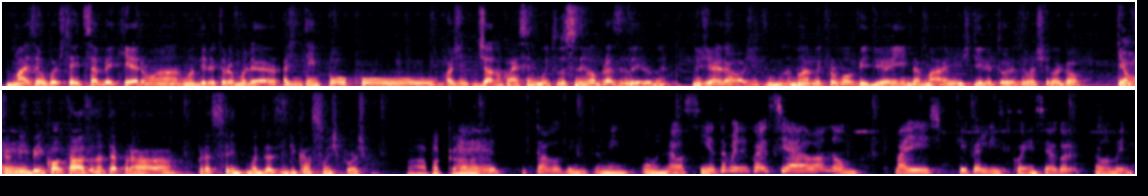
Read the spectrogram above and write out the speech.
Mas eu gostei de saber que era uma, uma diretora mulher. A gente tem pouco. A gente já não conhece muito do cinema brasileiro, né? No geral, a gente não é muito promovido. E ainda mais diretoras eu achei legal. Que é um É, filme bem cotado, né? Até pra, pra ser uma das indicações pro Oscar. Ah, bacana. É, tava ouvindo também um negocinho. Eu também não conhecia ela, não. Mas fiquei feliz de conhecer agora, pelo menos.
